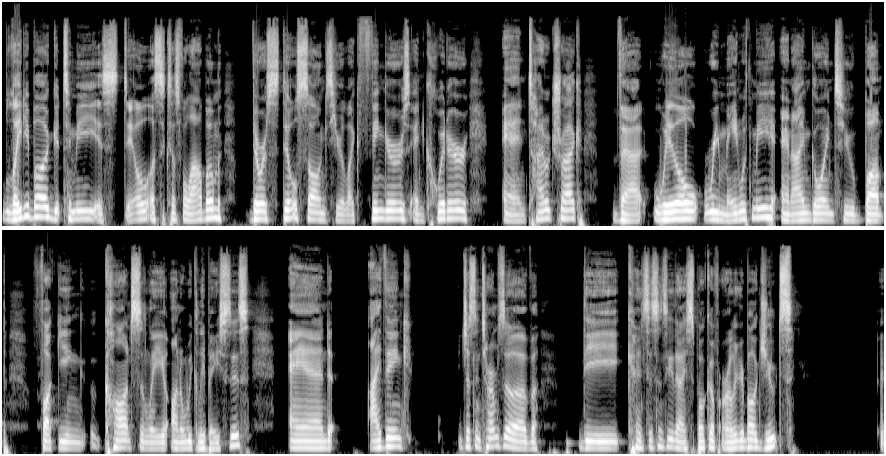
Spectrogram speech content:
Ladybug to me is still a successful album. There are still songs here like Fingers and Quitter and Title Track that will remain with me and I'm going to bump fucking constantly on a weekly basis. And I think just in terms of the consistency that I spoke of earlier about Jutes, uh,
